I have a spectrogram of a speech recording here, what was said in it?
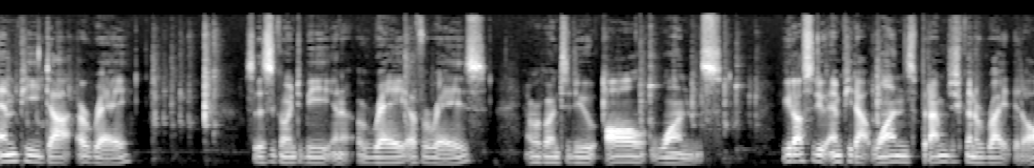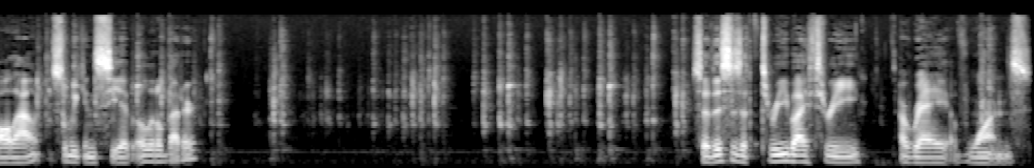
np.array so this is going to be an array of arrays and we're going to do all ones. You could also do np.ones but I'm just going to write it all out so we can see it a little better So this is a 3 by 3 array of 1s.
